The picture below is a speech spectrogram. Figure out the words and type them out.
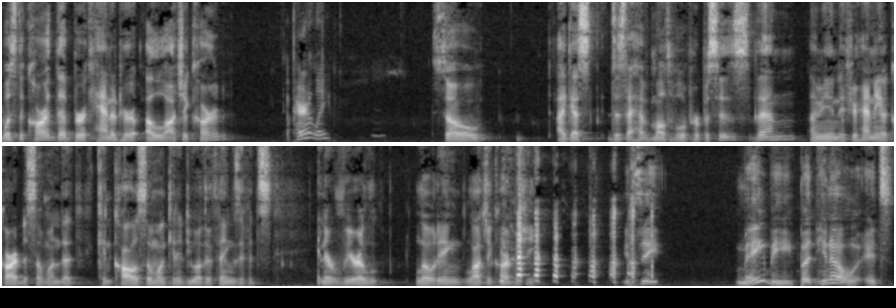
Was the card that Burke handed her a logic card? Apparently. So I guess does that have multiple purposes then? I mean, if you're handing a card to someone that can call someone, can it do other things if it's in a rear loading logic card machine? you see, maybe, but you know, it's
